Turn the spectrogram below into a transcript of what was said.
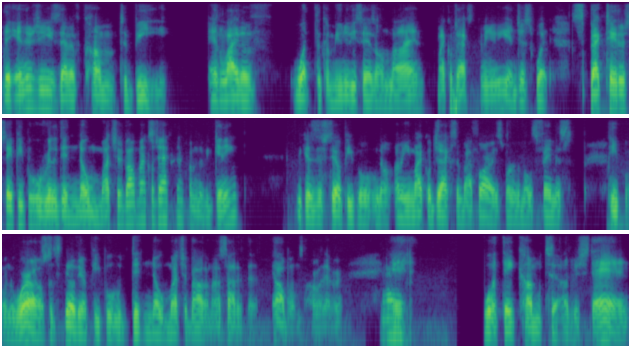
the energies that have come to be in light of what the community says online, Michael mm-hmm. Jackson community, and just what spectators say, people who really didn't know much about Michael Jackson from the beginning, because there's still people who don't. I mean, Michael Jackson by far is one of the most famous people in the world, but still there are people who didn't know much about him outside of the albums or whatever. Right. And what they come to understand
